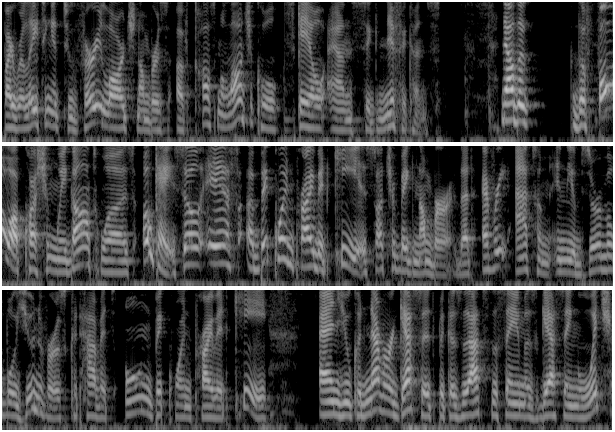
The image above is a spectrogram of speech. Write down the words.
by relating it to very large numbers of cosmological scale and significance. Now, the the follow up question we got was okay, so if a Bitcoin private key is such a big number that every atom in the observable universe could have its own Bitcoin private key, and you could never guess it because that's the same as guessing which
